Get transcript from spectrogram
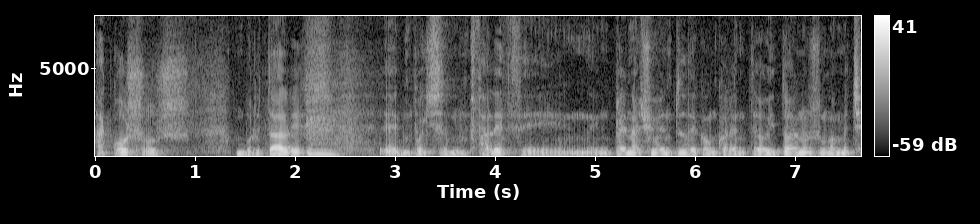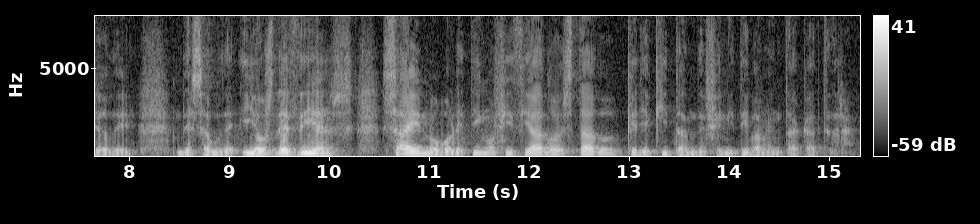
acosos brutales, eh, pois falece en plena xuventude con 48 anos un home cheo de, de saúde. E aos 10 días sai no boletín oficial do Estado que lle quitan definitivamente a cátedra.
